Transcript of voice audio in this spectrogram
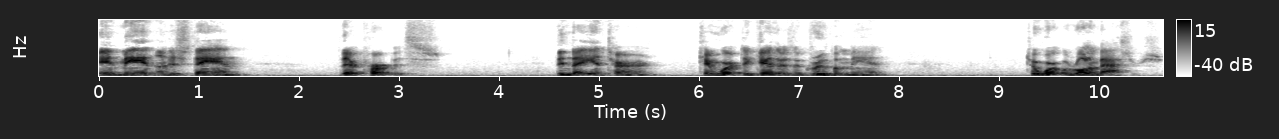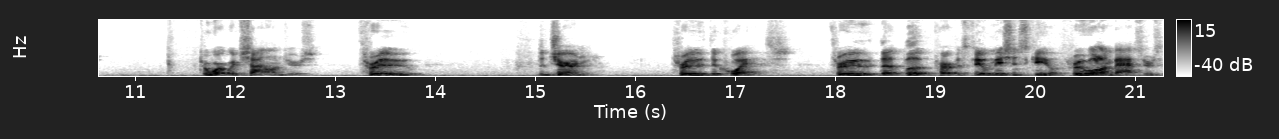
and men understand their purpose, then they in turn can work together as a group of men to work with royal ambassadors, to work with challengers through the journey, through the quest, through the book Purpose Filled Mission Skill, through royal ambassadors,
